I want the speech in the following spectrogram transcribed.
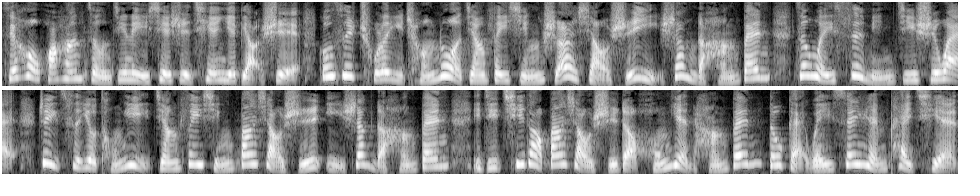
随后，华航总经理谢世谦也表示，公司除了已承诺将飞行十二小时以上的航班增为四名机师外，这次又同意将飞行八小时以上的航班以及七到八小时的红眼航班都改为三人派遣。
